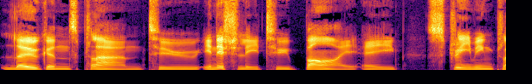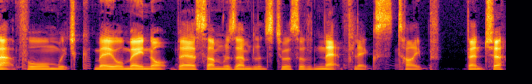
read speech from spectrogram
Logan's plan to initially to buy a streaming platform which may or may not bear some resemblance to a sort of Netflix type venture.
